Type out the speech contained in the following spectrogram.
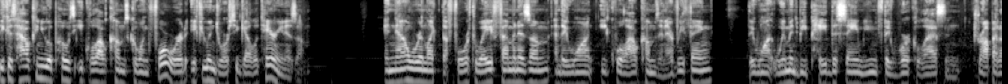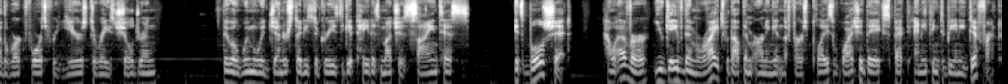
Because how can you oppose equal outcomes going forward if you endorse egalitarianism? And now we're in like the fourth wave feminism, and they want equal outcomes in everything. They want women to be paid the same even if they work less and drop out of the workforce for years to raise children. They want women with gender studies degrees to get paid as much as scientists. It's bullshit. However, you gave them rights without them earning it in the first place, why should they expect anything to be any different?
